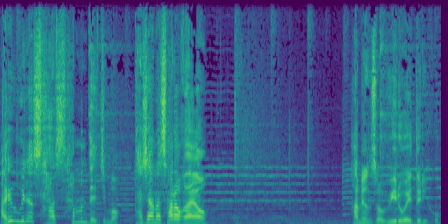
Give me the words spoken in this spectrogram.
아이고 그냥 사 사면 되지 뭐. 다시 하나 사러 가요. 하면서 위로해드리고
